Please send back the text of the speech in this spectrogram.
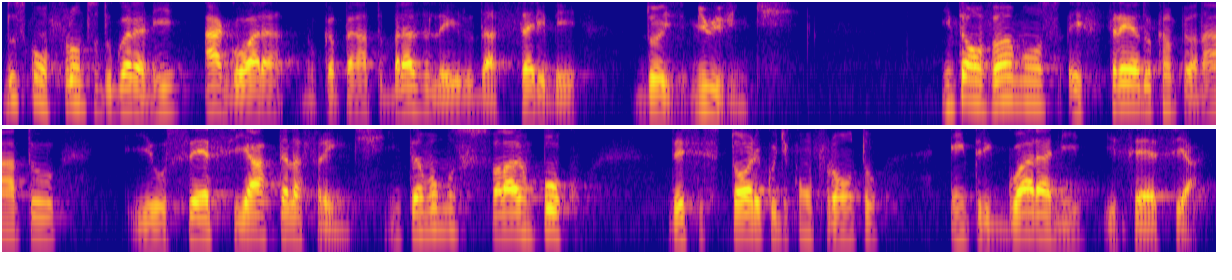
dos confrontos do Guarani agora no Campeonato Brasileiro da Série B 2020. Então vamos, estreia do campeonato e o CSA pela frente. Então vamos falar um pouco desse histórico de confronto entre Guarani e CSA.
